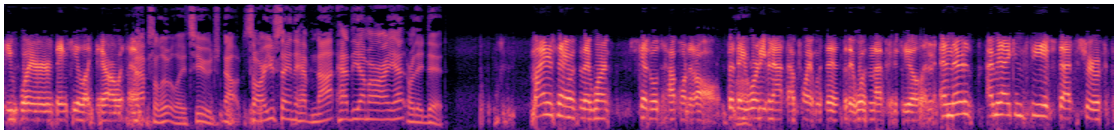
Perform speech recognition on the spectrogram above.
see where they feel like they are with it. Absolutely, it's huge. Now, so are you saying they have not had the MRI yet, or they did? My understanding was that they weren't scheduled to have one at all. That they oh. weren't even at that point with this. That it wasn't that big a deal. And and there's, I mean, I can see if that's true. If it's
